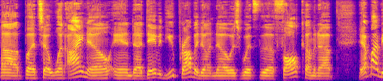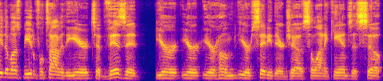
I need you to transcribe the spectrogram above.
Uh but uh, what I know and uh, David you probably don't know is with the fall coming up, it might be the most beautiful time of the year to visit your your your home your city there Joe Salina Kansas so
